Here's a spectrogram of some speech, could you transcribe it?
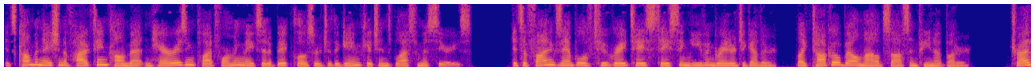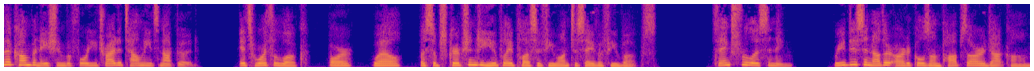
its combination of high-octane combat and hair-raising platforming makes it a bit closer to the Game Kitchen's Blasphemous series. It's a fine example of two great tastes tasting even greater together, like Taco Bell mild sauce and peanut butter. Try the combination before you try to tell me it's not good. It's worth a look, or, well, A subscription to Uplay Plus if you want to save a few bucks. Thanks for listening. Read this and other articles on popzara.com.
